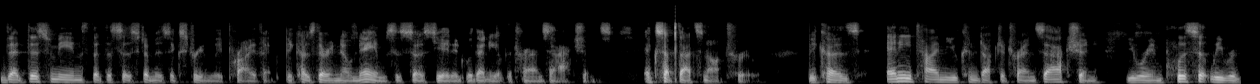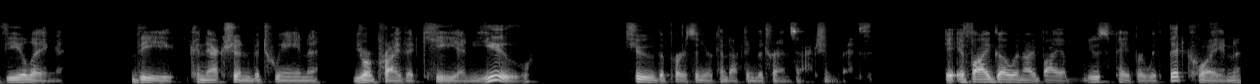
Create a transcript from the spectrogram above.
that this means that the system is extremely private because there are no names associated with any of the transactions except that's not true because anytime you conduct a transaction, you are implicitly revealing the connection between your private key and you to the person you're conducting the transaction with. If I go and I buy a newspaper with Bitcoin,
